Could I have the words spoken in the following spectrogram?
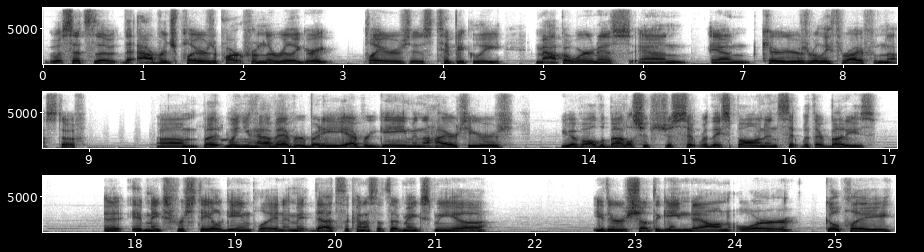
what sets the the average players apart from the really great players is typically map awareness, and and carriers really thrive from that stuff. Um, but when you have everybody every game in the higher tiers, you have all the battleships just sit where they spawn and sit with their buddies. It, it makes for stale gameplay, and ma- that's the kind of stuff that makes me uh, either shut the game down or go play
